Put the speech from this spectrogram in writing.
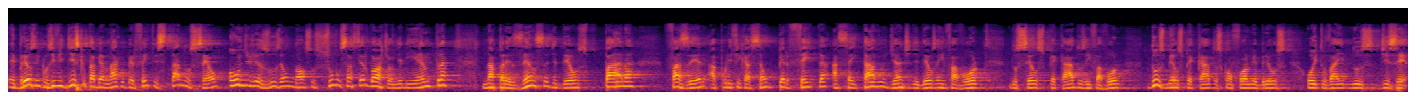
Hebreus, inclusive, diz que o tabernáculo perfeito está no céu, onde Jesus é o nosso sumo sacerdote, onde ele entra na presença de Deus para fazer a purificação perfeita, aceitável diante de Deus em favor dos seus pecados, em favor dos meus pecados, conforme Hebreus 8 vai nos dizer.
